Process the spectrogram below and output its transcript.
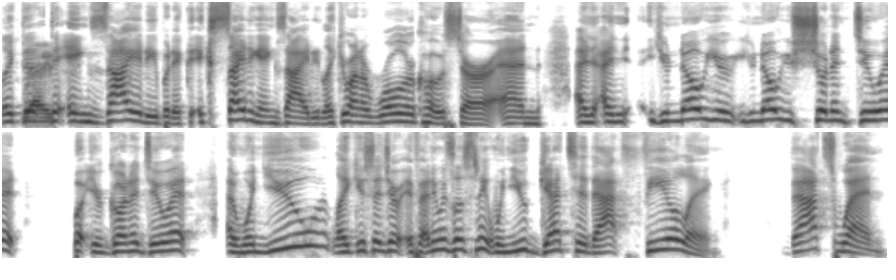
Like the, right. the anxiety, but exciting anxiety. Like you're on a roller coaster and and and you know you you know you shouldn't do it, but you're gonna do it. And when you, like you said, if anyone's listening, when you get to that feeling, that's when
